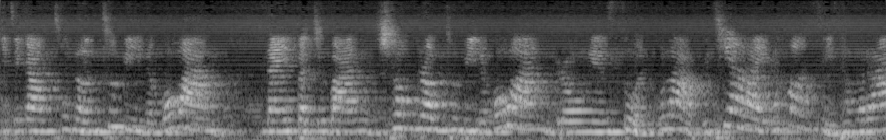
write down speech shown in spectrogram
กิจกรรมถนนทูบีนัมเบอร์วันในปัจจุบันชมรมทูบีนัมเบอร์วันโรงเรียนสวนกุหลาบวิทยาลัยนครศรีธรรมราช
